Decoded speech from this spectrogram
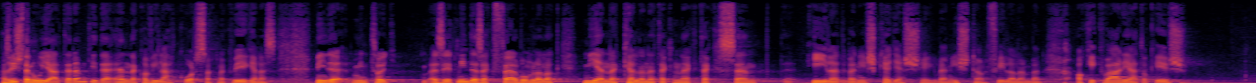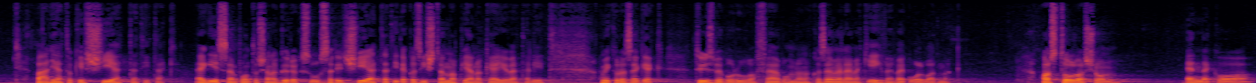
Az Isten újjá teremti, de ennek a világ korszaknak vége lesz. Minde, mint hogy ezért mindezek felbomlanak, milyennek kellenetek nektek szent életben és kegyességben, Isten félelemben, akik várjátok és Várjátok és siettetitek. Egészen pontosan a görög szó szerint siettetitek az Isten napjának eljövetelét, amikor az egek tűzbe borulva felbomlanak, az emelemek égve megolvadnak. Azt olvasom ennek a,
